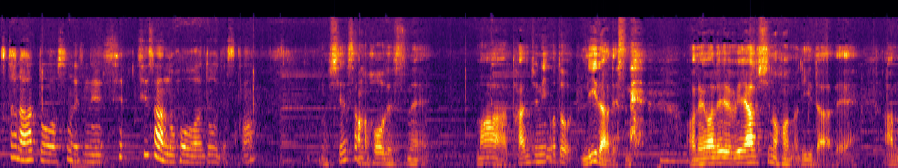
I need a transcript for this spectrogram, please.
したらあとそうですね資産の方はどうですか？シエさんの方ですね。まあ単純に言うとリーダーですね、うん、我々 WRC の方のリーダーであの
